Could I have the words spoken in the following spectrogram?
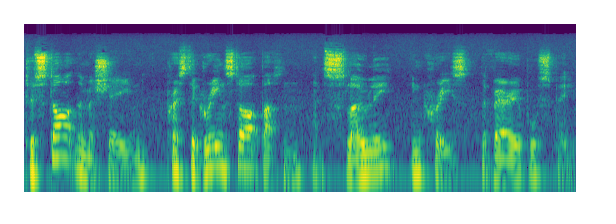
To start the machine, press the green start button and slowly increase the variable speed.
